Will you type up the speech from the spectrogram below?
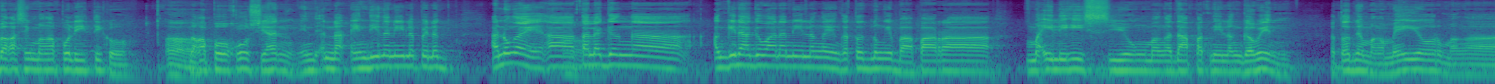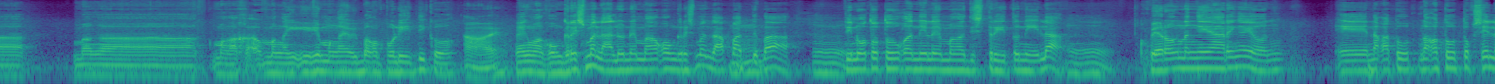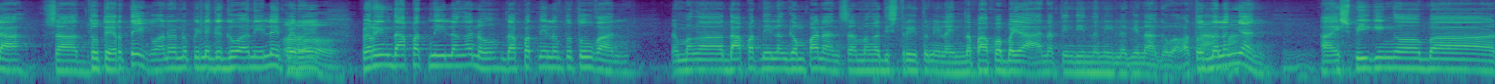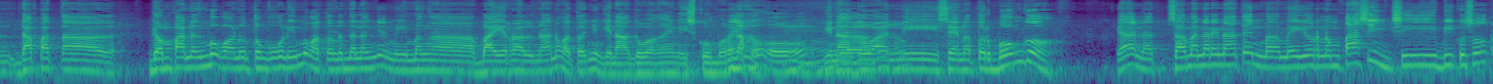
iba kasing mga politiko, nakapokus yan. Hindi na, hindi na nila pinag... Ano nga eh, ah, talagang ah, ang ginagawa na nila ngayon, katod nung iba, para mailihis yung mga dapat nilang gawin. Katod ng mga mayor, mga mga mga ka- mga yung mga ibang politiko. Okay. Kaya yung mga congressman, lalo na yung mga congressman, dapat, di ba? Tinututukan nila yung mga distrito nila. Pero ang nangyayari ngayon, eh, nakatut- nakatutok sila sa Duterte, kung ano-ano pinagagawa nila. Eh. Pero, pero yung dapat nilang, ano, dapat nilang tutukan, ng mga dapat nilang gampanan sa mga distrito nila, yung napapabayaan at hindi na nila ginagawa. Katulad na lang yan. Ah, speaking of, ah, dapat ah, gampanan mo kung anong tungkulin mo. Katulad na lang yan, may mga viral na ano, katulad yung ginagawa ngayon ni Isko Moreno. Naku, oo. Ginagawa ni Senator Bongo. Yan, at sama na rin natin, ma- mayor ng Pasig, si Vico Soto.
